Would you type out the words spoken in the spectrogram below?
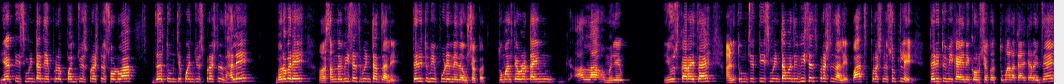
या तीस मिनिटात हे प्र- पंचवीस प्रश्न सोडवा. जर तुमचे पंचवीस प्रश्न झाले बरोबर आहे? समजा वीसच मिनिटात झाले तरी तुम्ही पुढे नाही जाऊ शकत. तुम्हाला तेवढा टाइम आला म्हणजे यूज करायचा आहे. आणि तुमचे तीस मिनिटामध्ये वीसच प्रश्न झाले पाच प्रश्न सुटले तरी तुम्ही काही नाही करू शकत. तुम्हाला काय करायचं आहे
